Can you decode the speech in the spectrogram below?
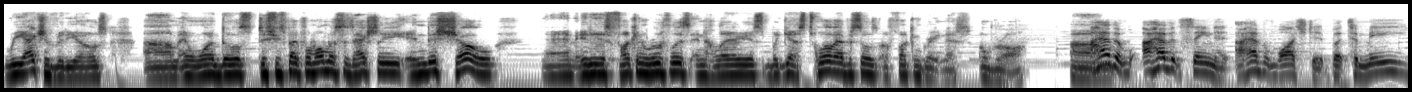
reaction videos. Um, and one of those disrespectful moments is actually in this show, and it is fucking ruthless and hilarious. But yes, twelve episodes of fucking greatness overall. Um, I haven't I haven't seen it. I haven't watched it, but to me,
